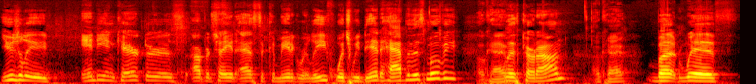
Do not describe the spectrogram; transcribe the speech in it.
usually Indian characters are portrayed as the comedic relief, which we did have in this movie. Okay. With Karun. Okay. But with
